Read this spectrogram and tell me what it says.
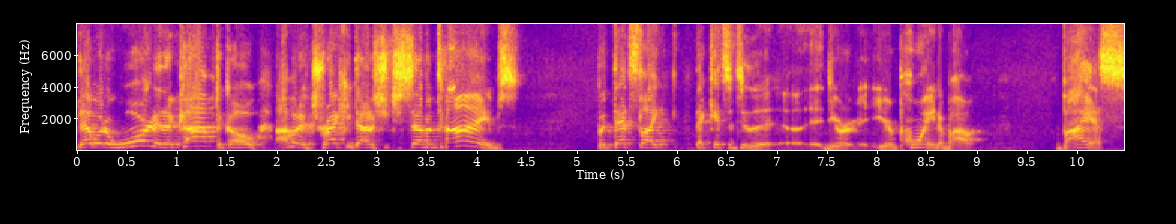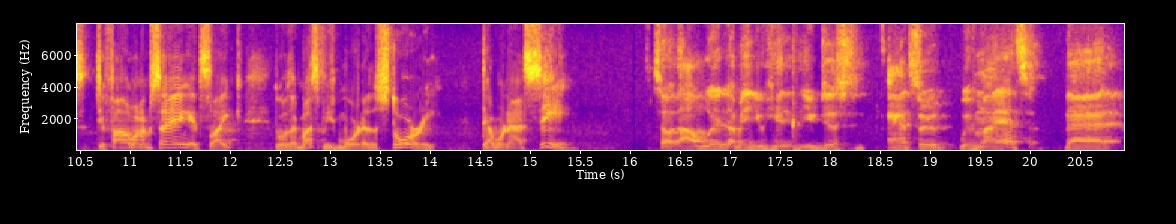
that would have warranted a cop to go, I'm going to track you down and shoot you seven times? But that's like, that gets into the uh, your your point about bias. Do you follow what I'm saying? It's like, well, there must be more to the story that we're not seeing. So I would, I mean, you hit, you just answered with my answer that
